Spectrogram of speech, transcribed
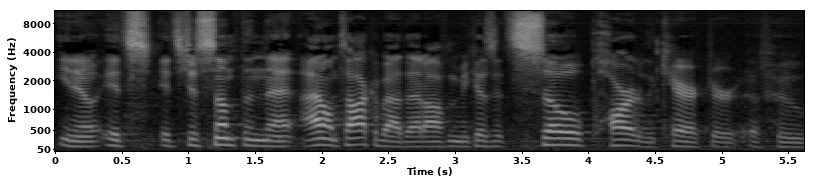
you know, it's it's just something that I don't talk about that often because it's so part of the character of who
